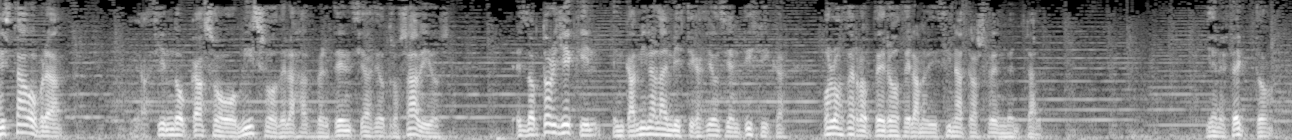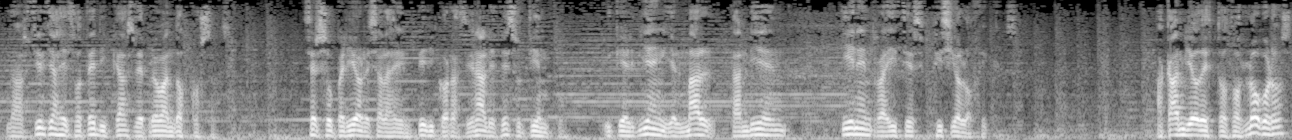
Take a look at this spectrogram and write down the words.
En esta obra, haciendo caso omiso de las advertencias de otros sabios, el doctor Jekyll encamina la investigación científica por los derroteros de la medicina trascendental. Y en efecto, las ciencias esotéricas le prueban dos cosas. Ser superiores a las empíricos racionales de su tiempo y que el bien y el mal también tienen raíces fisiológicas. A cambio de estos dos logros,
